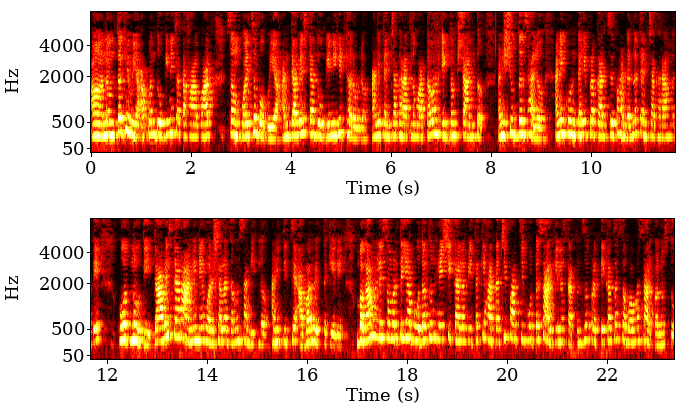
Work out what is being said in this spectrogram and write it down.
नमतं घेऊया. आपण दोघींनीच आता हा वाद संपवायचं बघूया. आणि त्यावेळेस त्या दोघींनीही ठरवलं. आणि त्यांच्या घरातलं वातावरण एकदम शांत आणि शुद्ध झालं. आणि कोणत्याही प्रकारचे भांडणं त्यांच्या घरामध्ये होत नव्हती. त्यावेळेस त्या राणीने वर्षाला जाऊन सांगितलं आणि तिचे आभार व्यक्त केले. बघा म्हणले समर्थ या बोधातून हे शिकायला मिळतं की हाताची पाचवी बोट सारखी नसतात. जर प्रत्येकाचा स्वभाव हा सारखा नसतो.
